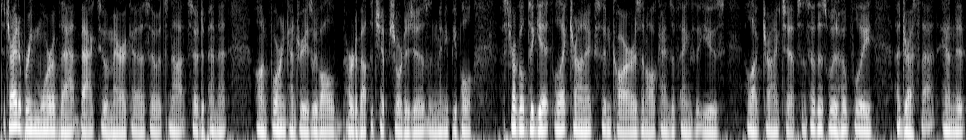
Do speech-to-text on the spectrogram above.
to try to bring more of that back to America, so it's not so dependent on foreign countries. We've all heard about the chip shortages, and many people struggled to get electronics and cars and all kinds of things that use electronic chips. And so this would hopefully address that. And it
